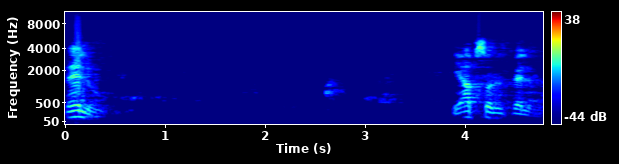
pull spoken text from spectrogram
value the absolute value.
